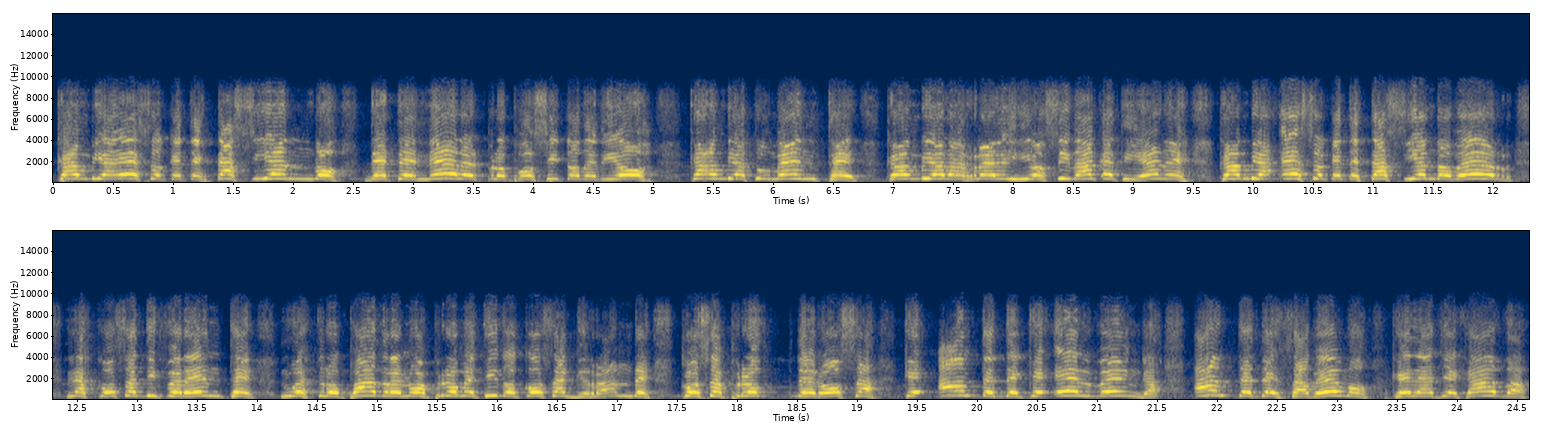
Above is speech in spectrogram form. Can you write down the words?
Cambia eso que te está haciendo detener el propósito de Dios. Cambia tu mente. Cambia la religiosidad que tienes. Cambia eso que te está haciendo ver las cosas diferentes. Nuestro Padre nos ha prometido cosas grandes, cosas que antes de que Él venga, antes de sabemos que la llegada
